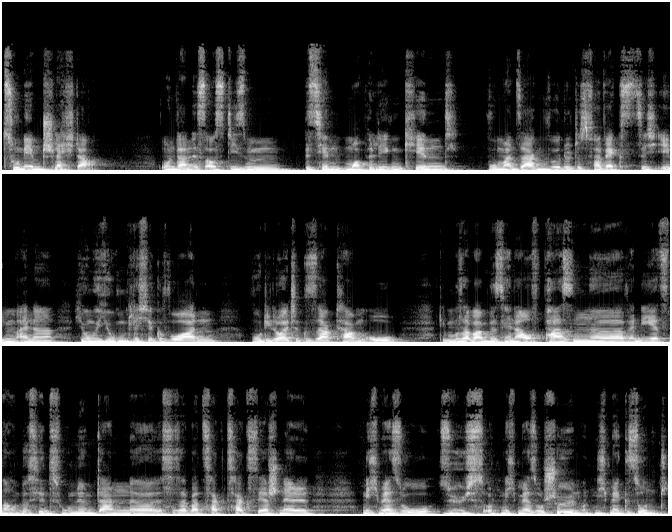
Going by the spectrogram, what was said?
zunehmend schlechter. Und dann ist aus diesem bisschen moppeligen Kind, wo man sagen würde, das verwächst sich eben eine junge Jugendliche geworden, wo die Leute gesagt haben, oh, die muss aber ein bisschen aufpassen, äh, wenn die jetzt noch ein bisschen zunimmt, dann äh, ist es aber zack, zack sehr schnell nicht mehr so süß und nicht mehr so schön und nicht mehr gesund.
